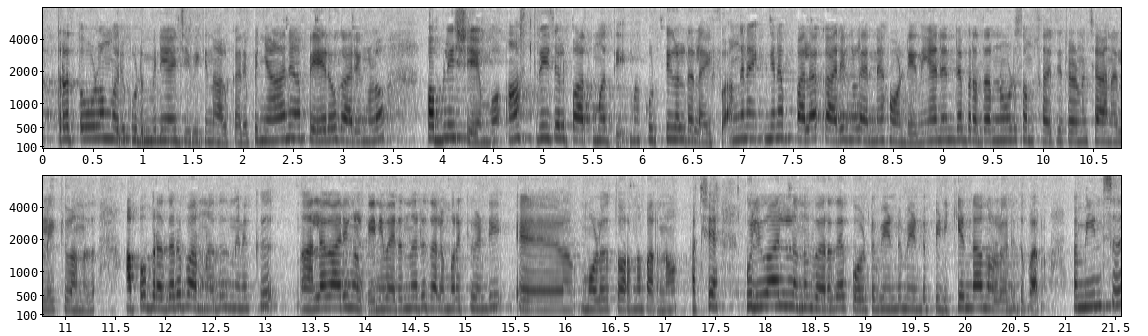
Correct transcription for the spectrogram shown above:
അത്രത്തോളം ഒരു കുടുംബിനിയായി ജീവിക്കുന്ന ആൾക്കാർ ഇപ്പം ഞാൻ ആ പേരോ കാര്യങ്ങളോ പബ്ലിഷ് ചെയ്യുമ്പോൾ ആ സ്ത്രീ ചിലപ്പോൾ ആത്മഹത്യ ആ കുട്ടികളുടെ ലൈഫ് അങ്ങനെ ഇങ്ങനെ പല കാര്യങ്ങൾ എന്നെ ഹോണ്ട് ചെയ്യുന്നു. ഞാൻ എന്റെ ബ്രദറിനോട് സംസാരിച്ചിട്ടാണ് ചാനലിലേക്ക് വന്നത്. അപ്പോൾ ബ്രദർ പറഞ്ഞത് നിനക്ക് നല്ല കാര്യങ്ങൾക്ക് ഇനി വരുന്നൊരു തലമുറയ്ക്ക് വേണ്ടി മോൾ തുറന്ന് പറഞ്ഞു. പക്ഷേ പുലിവാലിലൊന്നും വെറുതെ പോയിട്ട് വീണ്ടും വീണ്ടും പിടിക്കേണ്ട എന്നുള്ളൊരിത് പറഞ്ഞു. അപ്പം മീൻസ്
